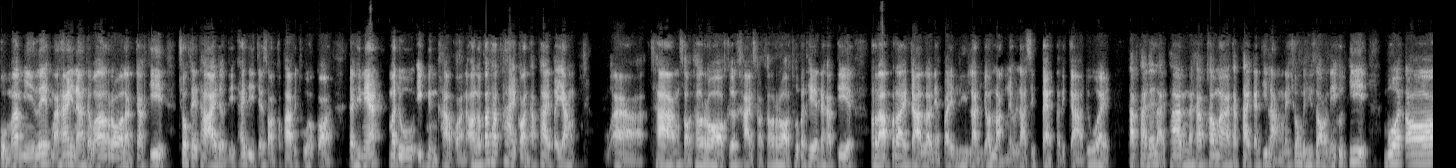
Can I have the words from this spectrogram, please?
ผมมามีเลขมาให้นะ แต่ว่ารอหลังจากที่ช่วงท้ายๆเดี๋ยวให้ดีเจสอนเขาพาไปทัวร์ก่อน แต่ทีเนี้ยมาดูอีกหนึ่งข่าวก่อนอ๋อแล้วก็ทักทายก่อนทักทายไปยังทางสทร เครือข่ายสทร ทั่วประเทศนะครับ ที่รับรายการเราเนี่ยไปรีลันย้อนหลังในเวลา 18 นาฬิกาด้วย ทักทายได้หลายท่านนะครับ เข้ามาทักทายกันที่หลังในช่วงเบรกที่สองนี้คุณพี่บัวตอง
